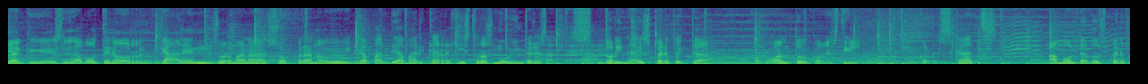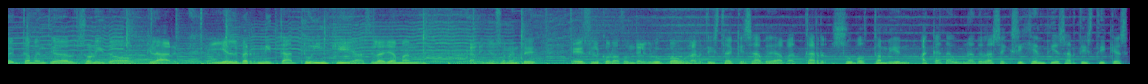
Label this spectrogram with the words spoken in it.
Y aquí es la voz tenor Karen, su hermana soprano y capaz de abarcar registros muy interesantes. Dorina es perfecta, como alto con estilo, con scats amoldados perfectamente al sonido Clark y el Bernita Twinkie, así la llaman cariñosamente, es el corazón del grupo, un artista que sabe adaptar su voz también a cada una de las exigencias artísticas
